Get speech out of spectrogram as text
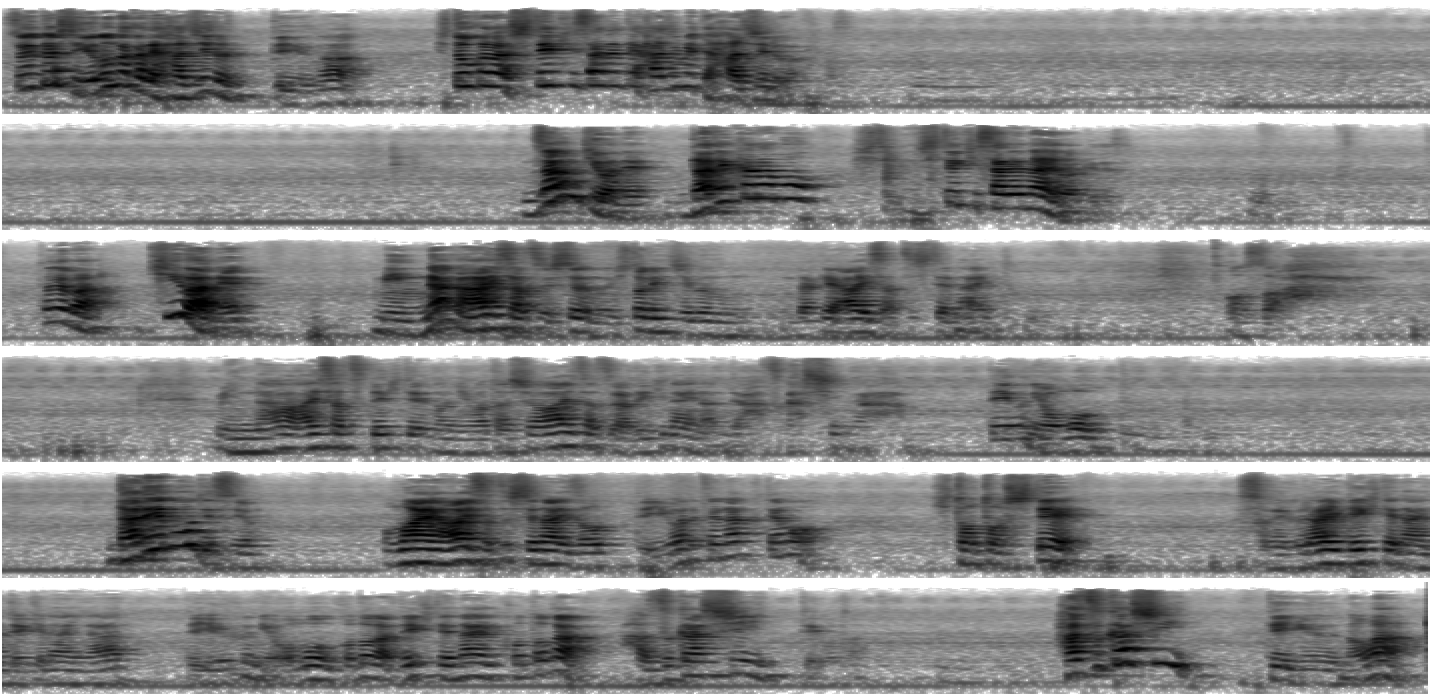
それに対して世の中で恥じるっていうのは人から指摘されて初めて恥じるわけ。残機はね誰からも指摘されないわけです。例えば木はねみんなが挨拶してるのに一人自分だけ挨拶してないと。そうみんなは挨拶できてるのに私は挨拶ができないなんて恥ずかしいな。っていうふうに思う。誰もですよ。お前挨拶してないぞって言われてなくても人としてそれぐらいできてないといけないなっていうふうに思うことができてないことが恥ずかしいっていうこと。恥ずかしいっていうのは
